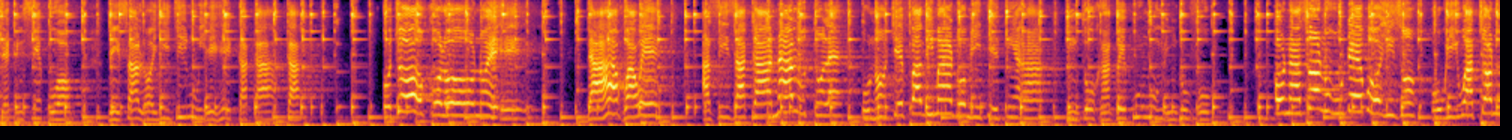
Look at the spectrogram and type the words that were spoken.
tẹ̀kínsìn kọ́ nisalɔ yi dinu ye kakaka ojo kolo nɔ ye e dahawawe azizaka nalutɔn lɛ onɔtse favima do mi tetia nto hã gbe kunu mi do fo onazɔnu de bo yi zɔn owi wa tɔnu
